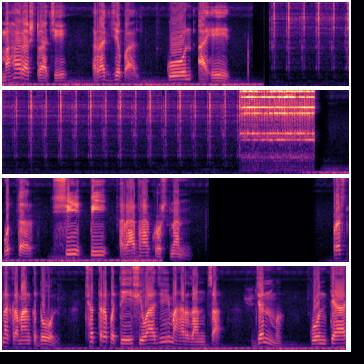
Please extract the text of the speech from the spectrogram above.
महाराष्ट्राचे राज्यपाल कोण आहेत? Doctor C P Radhakrishnan. प्रश्न क्रमांक दोन. छत्रपती शिवाजी महाराजांचा जन्म कोणत्या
